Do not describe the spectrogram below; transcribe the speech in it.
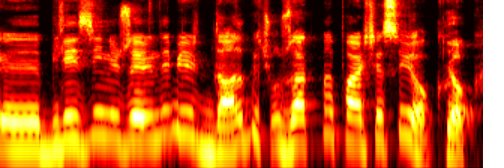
e, bileziğin üzerinde bir dalgıç uzatma parçası yok. Yok.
